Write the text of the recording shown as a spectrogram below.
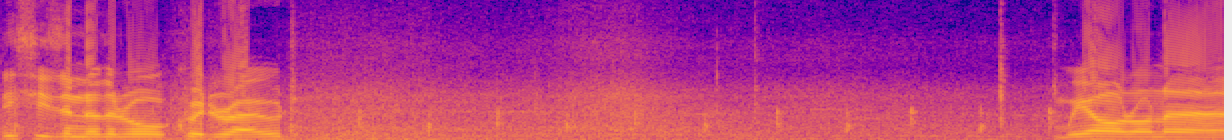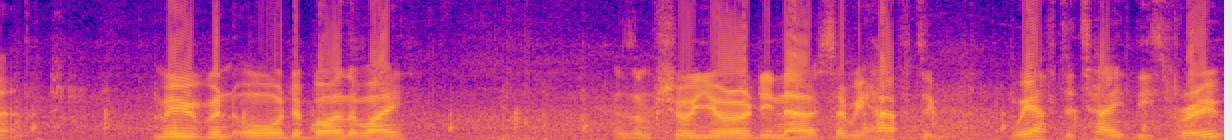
This is another awkward road. We are on a movement order by the way as I'm sure you already know so we have to we have to take this route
